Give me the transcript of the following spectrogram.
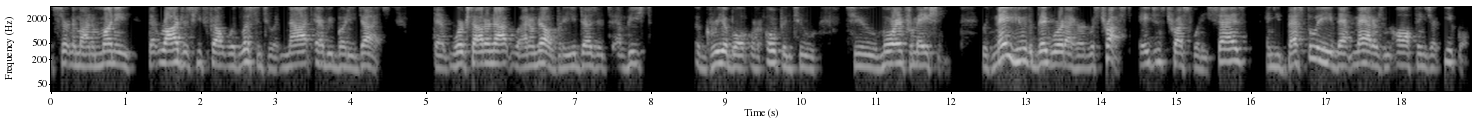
a certain amount of money, that Rogers he felt would listen to it. Not everybody does. That works out or not, I don't know, but he does. It's at least agreeable or open to to more information. With Mayhew, the big word I heard was trust. Agents trust what he says, and you best believe that matters when all things are equal.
